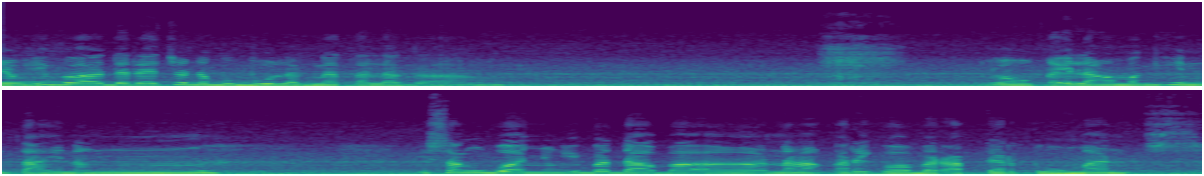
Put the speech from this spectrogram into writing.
Yung iba, diretso nabubulag na talaga. Yung kailangan maghintay ng isang buwan. Yung iba daw ba, ah, nakaka-recover after 2 months.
